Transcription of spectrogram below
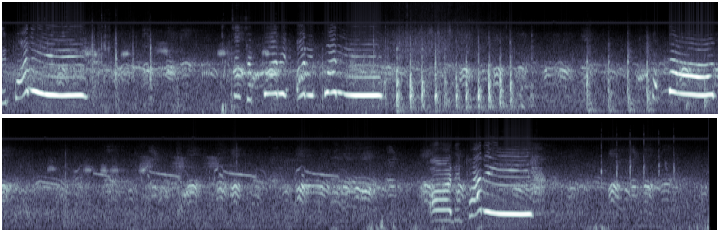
em Paris!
